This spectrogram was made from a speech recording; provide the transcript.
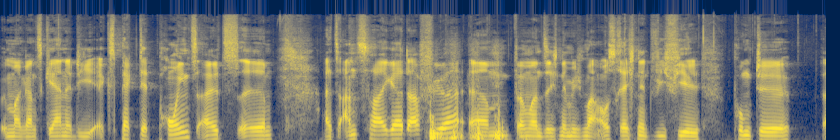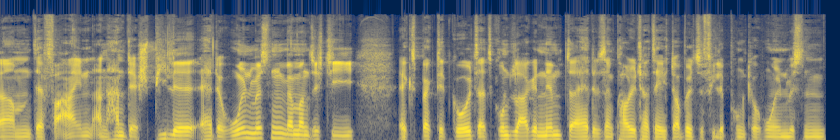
immer ganz gerne die Expected Points als äh, als Anzeiger dafür, ähm, wenn man sich nämlich mal ausrechnet, wie viel Punkte ähm, der Verein anhand der Spiele hätte holen müssen, wenn man sich die Expected Goals als Grundlage nimmt. Da hätte St. Pauli tatsächlich doppelt so viele Punkte holen müssen,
